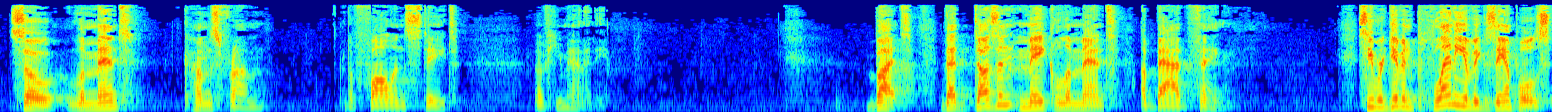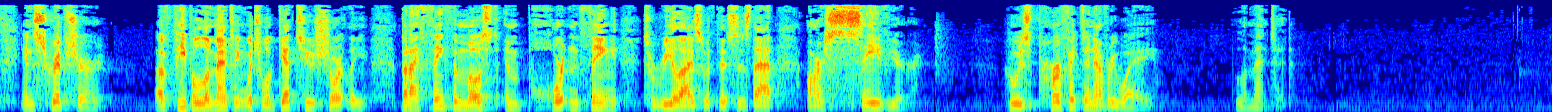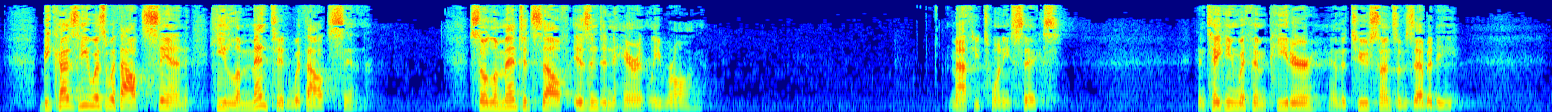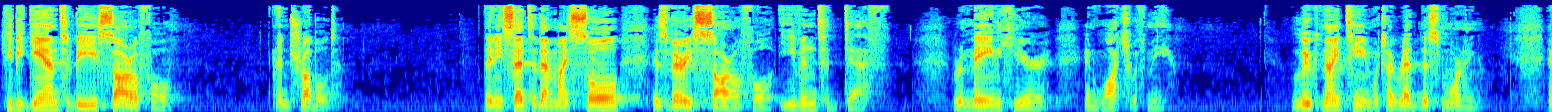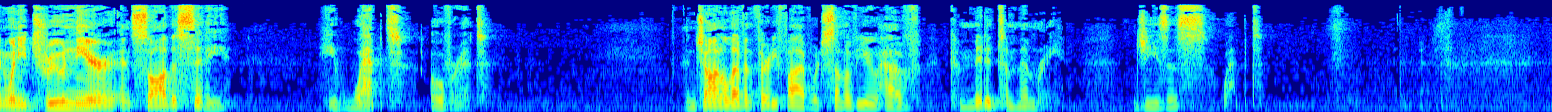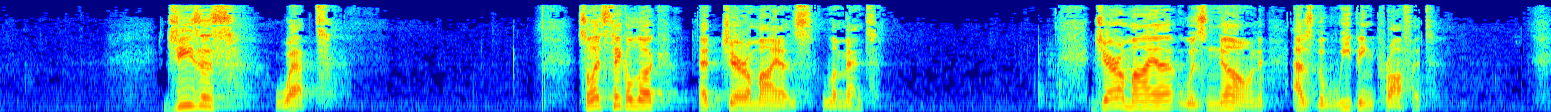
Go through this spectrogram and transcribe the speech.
So lament comes from the fallen state of humanity. But that doesn't make lament a bad thing. See, we're given plenty of examples in scripture of people lamenting, which we'll get to shortly. But I think the most important thing to realize with this is that our Savior, who is perfect in every way, lamented. Because he was without sin, he lamented without sin. So lament itself isn't inherently wrong. Matthew 26. And taking with him Peter and the two sons of Zebedee, he began to be sorrowful and troubled. Then he said to them, My soul is very sorrowful, even to death. Remain here and watch with me. Luke 19, which I read this morning. And when he drew near and saw the city, he wept over it And John 11:35, which some of you have committed to memory, Jesus wept. Jesus wept. So let's take a look at Jeremiah's lament. Jeremiah was known as the weeping prophet.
